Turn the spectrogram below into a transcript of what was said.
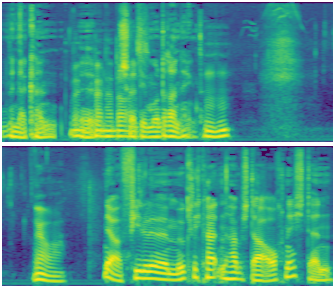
wenn da kein wenn äh, Shademo dranhängt. Mhm. Ja. Ja, viele Möglichkeiten habe ich da auch nicht, denn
